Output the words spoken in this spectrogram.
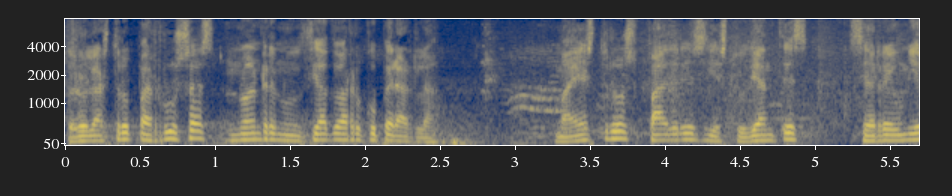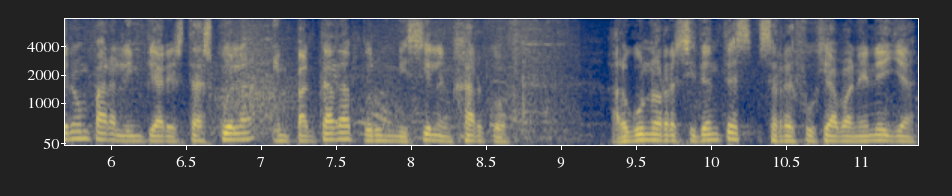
pero las tropas rusas no han renunciado a recuperarla. Maestros, padres y estudiantes se reunieron para limpiar esta escuela impactada por un misil en Kharkov. Algunos residentes se refugiaban en ella.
